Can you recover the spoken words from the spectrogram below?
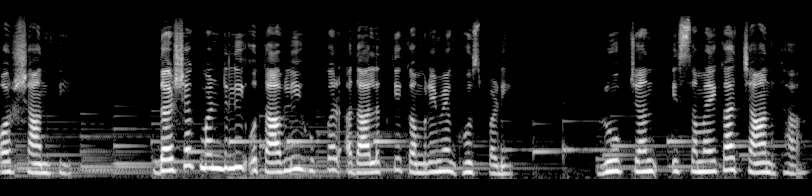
और शांति। दर्शक मंडली उतावली होकर अदालत के कमरे में घुस पड़ी। रूपचंद इस समय का चाँद था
